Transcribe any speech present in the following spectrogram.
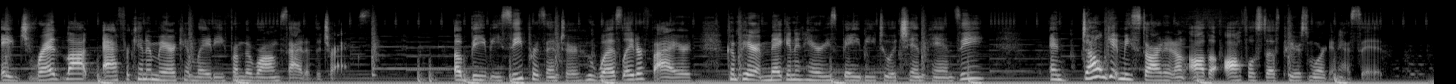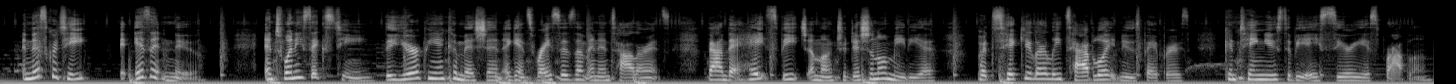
a dreadlocked African American lady from the wrong side of the tracks. A BBC presenter who was later fired compared Meghan and Harry's baby to a chimpanzee. And don't get me started on all the awful stuff Piers Morgan has said. And this critique it isn't new. In 2016, the European Commission Against Racism and Intolerance found that hate speech among traditional media, particularly tabloid newspapers, continues to be a serious problem.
